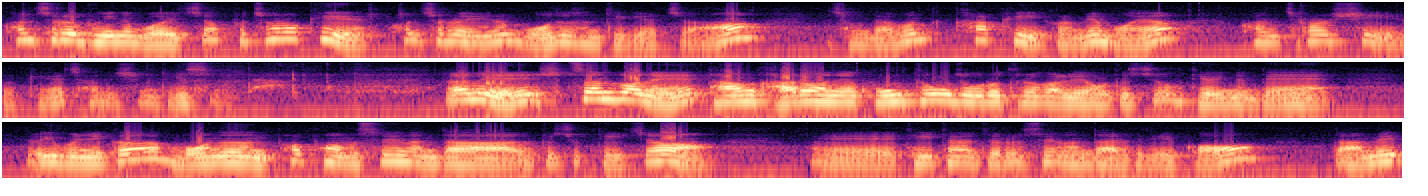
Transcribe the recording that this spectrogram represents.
컨트롤 V는 뭐였죠? 붙여넣기. 컨트롤 A는 모두 선택이었죠. 정답은 카피. 그러면 뭐예요? 컨트롤 C 이렇게 찾으시면 되겠습니다. 그 다음에 13번에 다음 가로 안에 공통적으로 들어갈 내용 이렇게 쭉 되어 있는데 여기 보니까 뭐는 perform 수행한다 이렇게 쭉 되어 있죠. 에, 데이터들을 수행한다 이렇게 되어 있고 그 다음에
